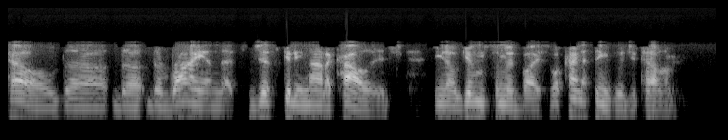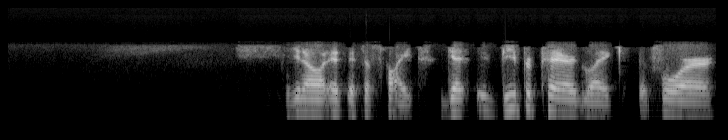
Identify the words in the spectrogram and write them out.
tell the the the Ryan that's just getting out of college, you know, give him some advice, what kind of things would you tell him? You know, it, it's a fight. Get be prepared, like for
